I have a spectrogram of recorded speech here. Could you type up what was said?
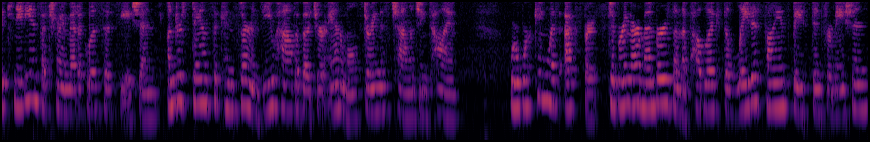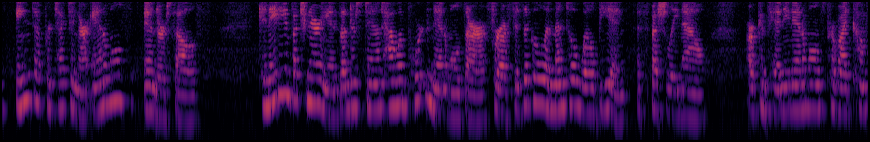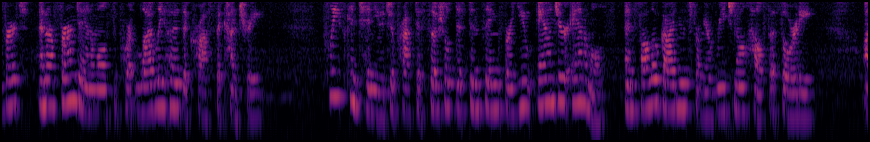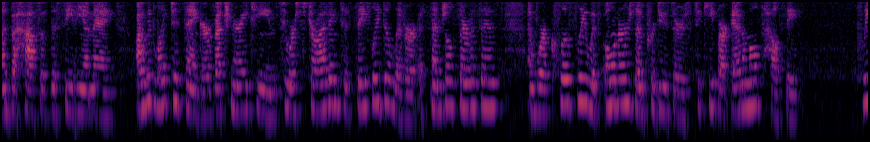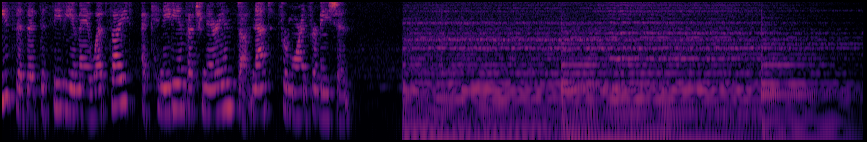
The Canadian Veterinary Medical Association understands the concerns you have about your animals during this challenging time. We're working with experts to bring our members and the public the latest science based information aimed at protecting our animals and ourselves. Canadian veterinarians understand how important animals are for our physical and mental well being, especially now. Our companion animals provide comfort, and our farmed animals support livelihoods across the country. Please continue to practice social distancing for you and your animals and follow guidance from your regional health authority. On behalf of the CVMA, I would like to thank our veterinary teams who are striving to safely deliver essential services and work closely with owners and producers to keep our animals healthy. Please visit the CVMA website at canadianveterinarians.net for more information.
